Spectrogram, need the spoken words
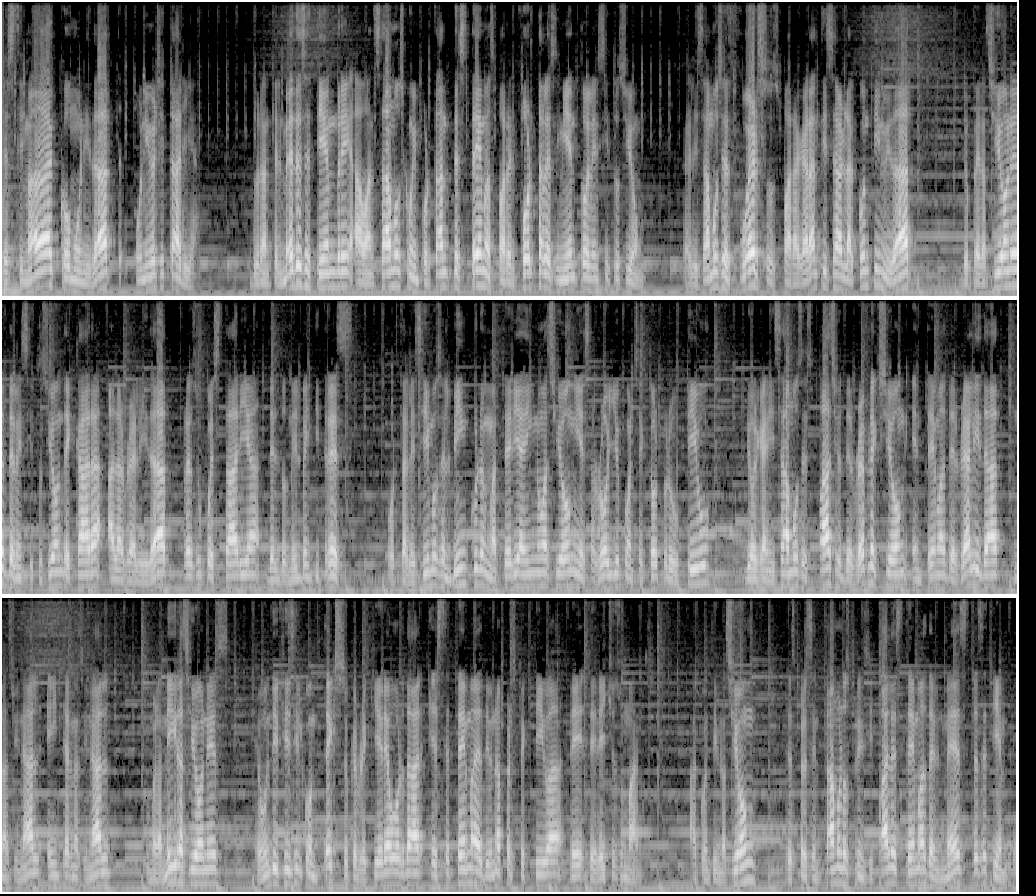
Estimada comunidad universitaria, durante el mes de septiembre avanzamos con importantes temas para el fortalecimiento de la institución. Realizamos esfuerzos para garantizar la continuidad de operaciones de la institución de cara a la realidad presupuestaria del 2023. Fortalecimos el vínculo en materia de innovación y desarrollo con el sector productivo y organizamos espacios de reflexión en temas de realidad nacional e internacional como las migraciones, en un difícil contexto que requiere abordar este tema desde una perspectiva de derechos humanos. A continuación, les presentamos los principales temas del mes de septiembre.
